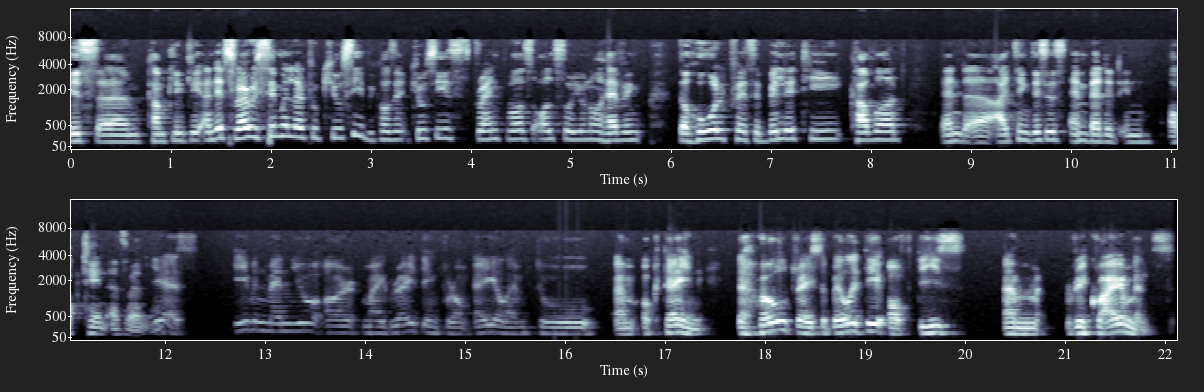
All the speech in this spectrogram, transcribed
is um, completely, and it's very similar to QC because QC's strength was also, you know, having the whole traceability covered, and uh, I think this is embedded in Octane as well. Yes, even when you are migrating from ALM to um, Octane, the whole traceability of these um, requirements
